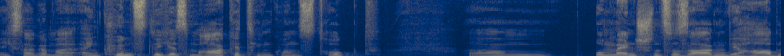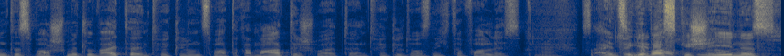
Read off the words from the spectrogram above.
ich sage mal, ein künstliches Marketingkonstrukt, ähm, um Menschen zu sagen, wir haben das Waschmittel weiterentwickelt und zwar dramatisch weiterentwickelt, was nicht der Fall ist. Ja. Das Einzige, was geschehen ist,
